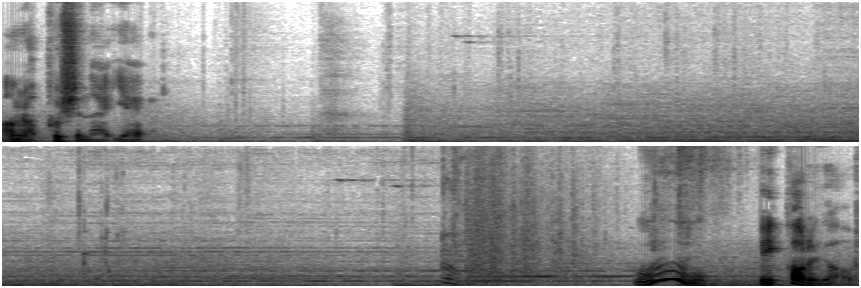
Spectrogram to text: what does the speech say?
I'm not pushing that yet. Ooh, big pot of gold.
